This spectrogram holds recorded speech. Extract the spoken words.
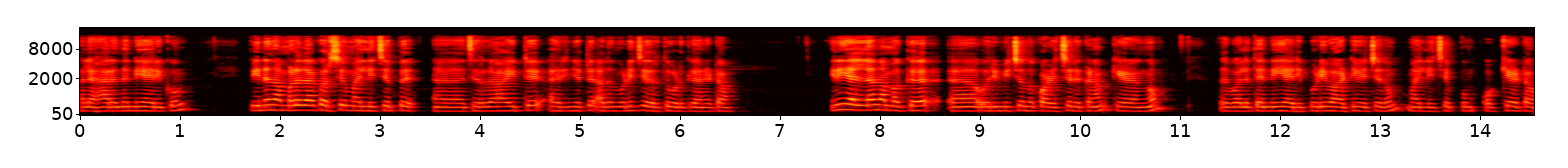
പലഹാരം തന്നെയായിരിക്കും. പിന്നെ നമ്മളിതാ കുറച്ച് മല്ലിച്ചപ്പ് ചെറുതായിട്ട് അരിഞ്ഞിട്ട് അതും കൂടി ചേർത്ത് കൊടുക്കുകയാണ് കേട്ടോ. ഇനിയെല്ലാം നമുക്ക് ഒരുമിച്ചൊന്ന് കുഴച്ചെടുക്കണം. കിഴങ്ങും അതുപോലെ തന്നെ ഈ അരിപ്പൊടി വാട്ടി വെച്ചതും മല്ലിച്ചപ്പും ഒക്കെ കേട്ടോ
